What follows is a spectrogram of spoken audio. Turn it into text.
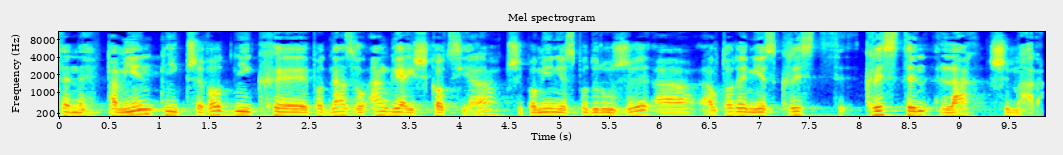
ten pamiętnik, przewodnik pod nazwą Anglia i Szkocja, przypomnienie z podróży, a autorem jest Kryst, Krystyn Lach Szymara.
